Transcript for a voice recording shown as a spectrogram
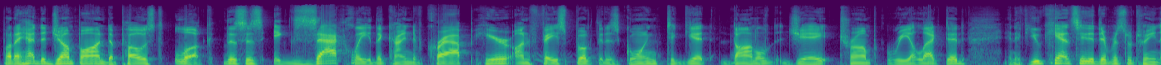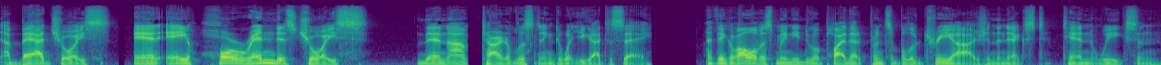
But I had to jump on to post look, this is exactly the kind of crap here on Facebook that is going to get Donald J. Trump reelected. And if you can't see the difference between a bad choice and a horrendous choice, then I'm tired of listening to what you got to say. I think all of us may need to apply that principle of triage in the next 10 weeks and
